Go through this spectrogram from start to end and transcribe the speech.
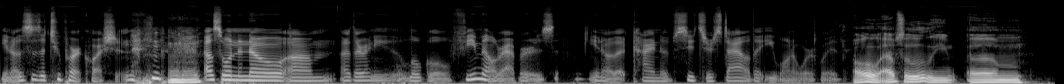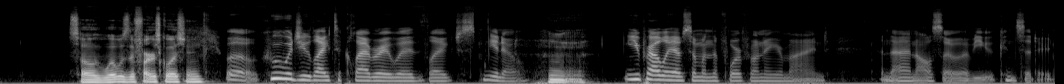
you know, this is a two part question. I also want to know, um, are there any local female rappers, you know, that kind of suits your style that you want to work with? Oh, absolutely. Um, so what was the first question? Well, who would you like to collaborate with? Like, just you know, Hmm. you probably have someone in the forefront of your mind, and then also have you considered?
